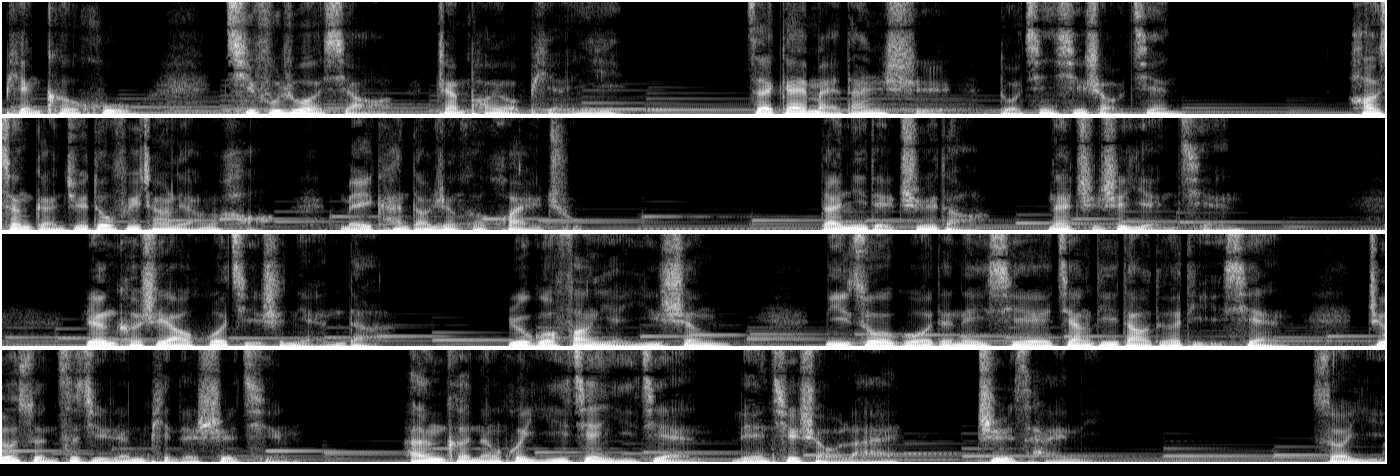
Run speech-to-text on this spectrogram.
骗客户、欺负弱小、占朋友便宜，在该买单时躲进洗手间，好像感觉都非常良好，没看到任何坏处。但你得知道，那只是眼前。人可是要活几十年的，如果放眼一生，你做过的那些降低道德底线、折损自己人品的事情，很可能会一件一件连起手来制裁你。所以，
